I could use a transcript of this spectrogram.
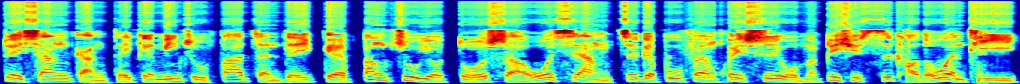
对香港的一个民主发展的一个帮助有多少？我想这个部分会是我们必须思考的问题。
